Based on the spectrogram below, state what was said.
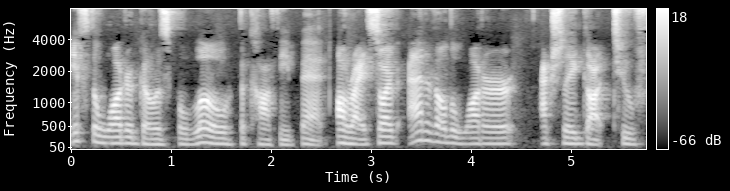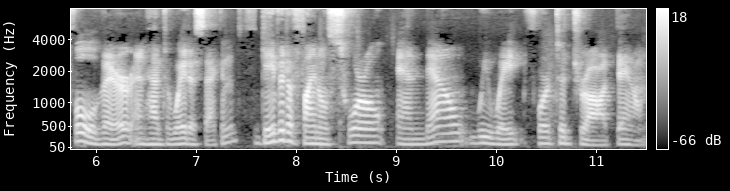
if the water goes below the coffee bed. Alright, so I've added all the water, actually got too full there and had to wait a second, gave it a final swirl, and now we wait for it to draw down.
